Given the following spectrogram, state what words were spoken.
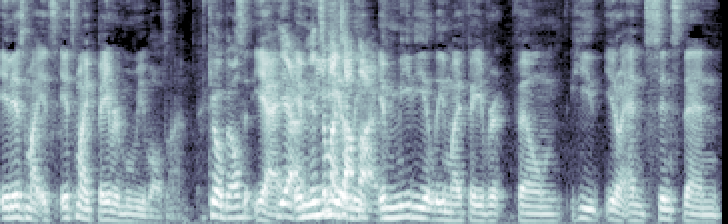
it is my it's it's my favorite movie of all time. Kill Bill. So, yeah, yeah, it's immediately, in my top five. immediately my favorite film. He, you know, and since then,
